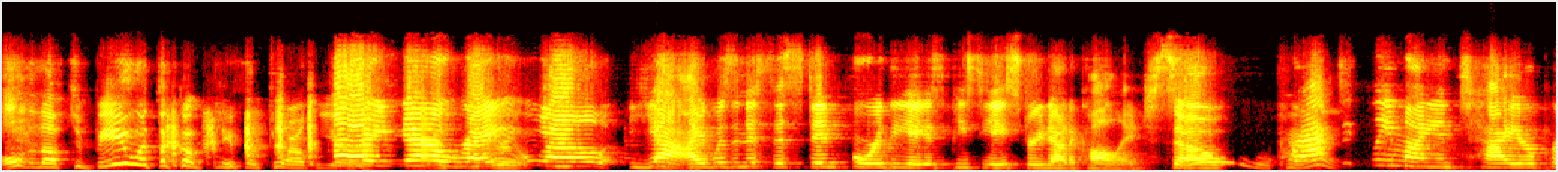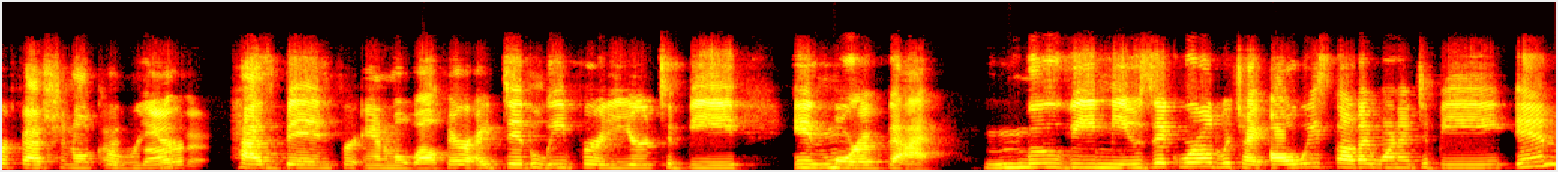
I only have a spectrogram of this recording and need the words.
old enough to be with the company for 12 years. I know, right? Well, yeah, I was an assistant for the ASPCA straight out of college. So Ooh, okay. practically my entire professional career has been for animal welfare. I did leave for a year to be in more of that movie music world, which I always thought I wanted to be in.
